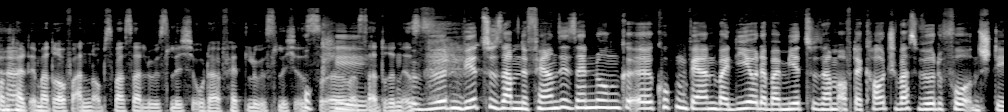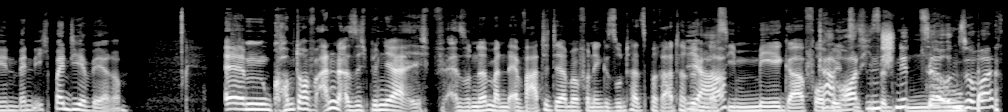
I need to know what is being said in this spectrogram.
kommt halt immer drauf an, ob's wasserlöslich oder fettlöslich ist, okay. äh, was da drin ist. Würden wir zusammen eine Fernsehsendung äh, gucken, wären bei dir oder bei mir zusammen auf der Couch, was würde vor uns stehen, wenn ich bei dir wäre? Ähm, kommt drauf an. Also ich bin ja, ich, also ne, man erwartet ja immer von den Gesundheitsberaterinnen, Ja. dass sie mega vorbildlich sind. Karottenschnitze Nope. und sowas.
